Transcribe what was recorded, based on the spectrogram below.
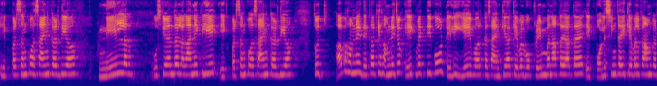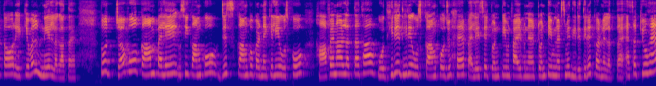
एक पर्सन को असाइन कर दिया, नेल लग, उसके अंदर लगाने के लिए एक पर्सन को असाइन कर दिया तो अब हमने देखा कि हमने जब एक व्यक्ति को डेली ये वर्क असाइन किया, केवल वो फ्रेम बनाता जाता है, एक पॉलिशिंग का ही केवल काम करता है और एक केवल नेल लगाता है। तो जब वो काम पहले उसी काम को, जिस काम को करने के लिए उसको हाफ़ एन आवर लगता था, वो धीरे धीरे उस काम को जो है पहले से twenty five minute twenty minutes में धीरे धीरे करने लगता है। ऐसा क्यों है?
